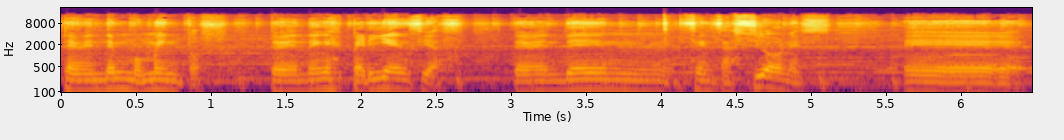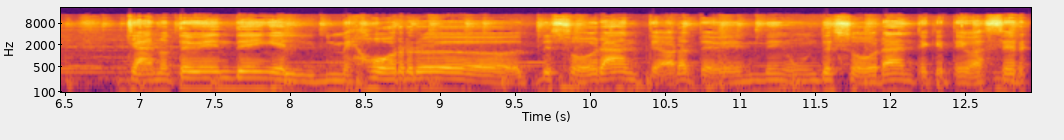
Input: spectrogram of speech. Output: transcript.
te venden momentos, te venden experiencias, te venden sensaciones. Eh, ya no te venden el mejor uh, desodorante, ahora te venden un desodorante que te va a hacer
